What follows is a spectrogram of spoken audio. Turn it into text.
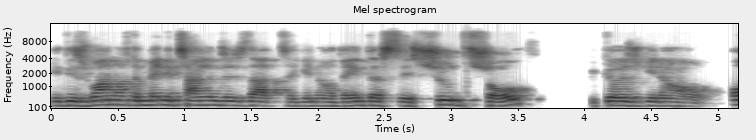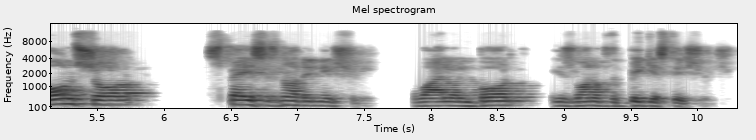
It is one of the many challenges that you know the industry should solve because you know onshore space is not an issue, while on board is one of the biggest issues.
